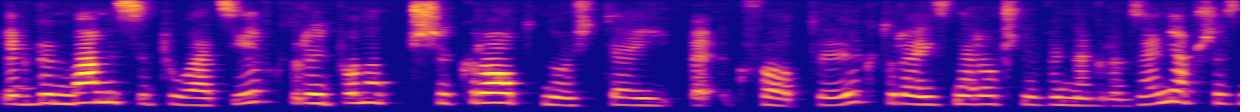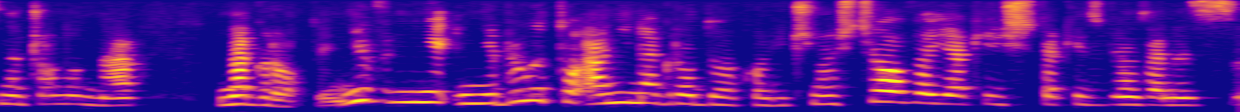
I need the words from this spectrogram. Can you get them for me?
jakby mamy sytuację, w której ponad trzykrotność tej kwoty, która jest na roczne wynagrodzenia, przeznaczono na nagrody. Nie, nie, nie były to ani nagrody okolicznościowe, jakieś takie związane z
